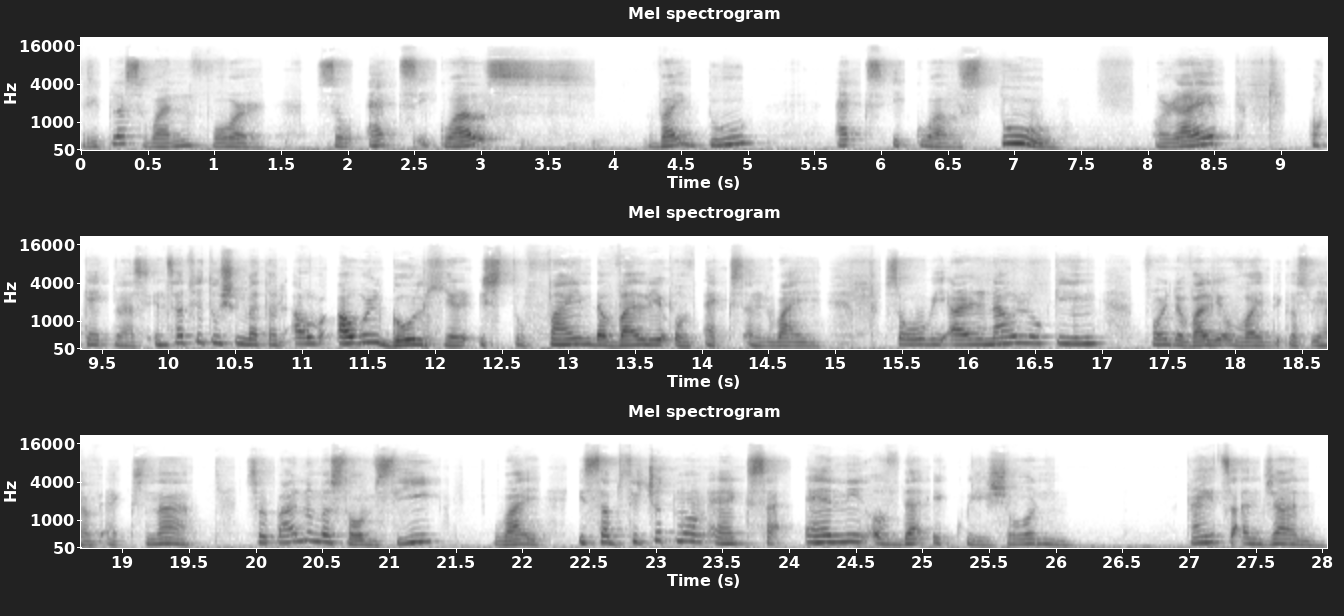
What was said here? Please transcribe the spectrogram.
Three plus 1, 4. So, x equals divide 2, x equals 2. Alright? Okay, class. In substitution method, our, our goal here is to find the value of x and y. So, we are now looking for the value of y because we have x na. So, paano ma-solve si y? I-substitute mo ang x sa any of the equation. Kahit saan dyan.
